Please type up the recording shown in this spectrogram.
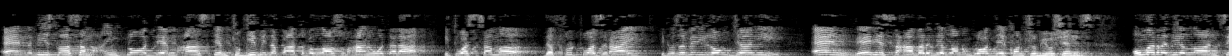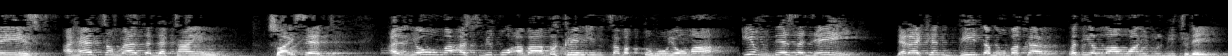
And Nabi Sallallahu implored them, asked them to give in the path of Allah subhanahu wa ta'ala. It was summer, the fruit was ripe, it was a very long journey. And various Sahaba radiallahu anhum brought their contributions. Umar radiallahu says, I had some wealth at that time. So I said, Al-yawma asbiqu Aba Bakrin in sabaqtuhu yawma. If there's a day that I can beat Abu Bakr radiallahu anh, it will be today.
